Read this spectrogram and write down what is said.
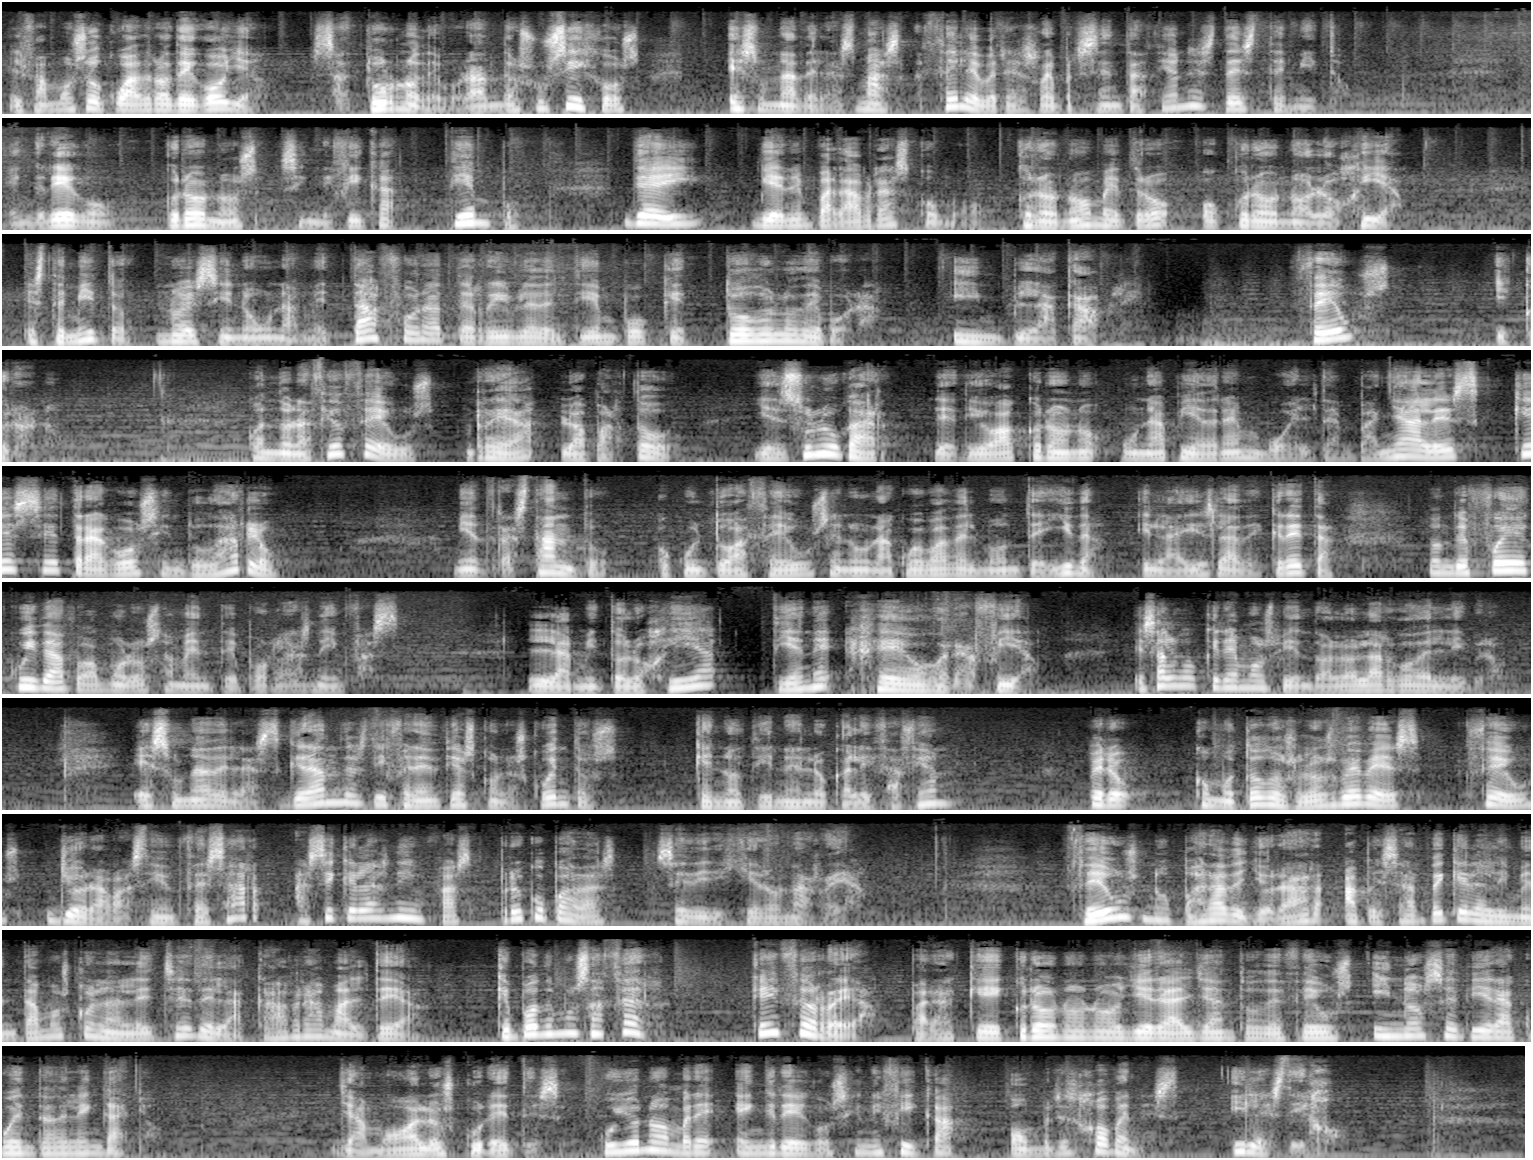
El famoso cuadro de Goya, Saturno devorando a sus hijos, es una de las más célebres representaciones de este mito. En griego, Cronos significa tiempo, de ahí vienen palabras como cronómetro o cronología. Este mito no es sino una metáfora terrible del tiempo que todo lo devora, implacable. Zeus y Crono. Cuando nació Zeus, Rea lo apartó y en su lugar le dio a Crono una piedra envuelta en pañales que se tragó sin dudarlo. Mientras tanto, ocultó a Zeus en una cueva del monte Ida, en la isla de Creta, donde fue cuidado amorosamente por las ninfas. La mitología tiene geografía. Es algo que iremos viendo a lo largo del libro. Es una de las grandes diferencias con los cuentos, que no tienen localización. Pero, como todos los bebés, Zeus lloraba sin cesar, así que las ninfas, preocupadas, se dirigieron a Rea. Zeus no para de llorar a pesar de que le alimentamos con la leche de la cabra maltea. ¿Qué podemos hacer? ¿Qué hizo Rea para que Crono no oyera el llanto de Zeus y no se diera cuenta del engaño? Llamó a los curetes, cuyo nombre en griego significa hombres jóvenes, y les dijo,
